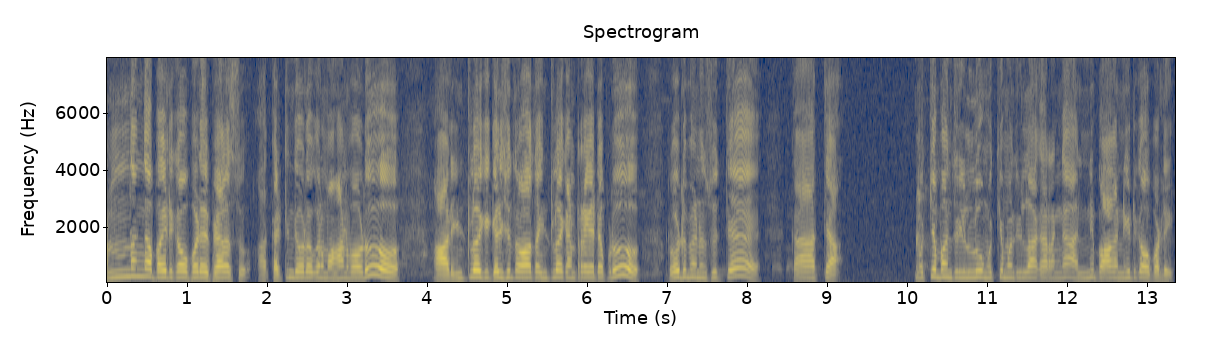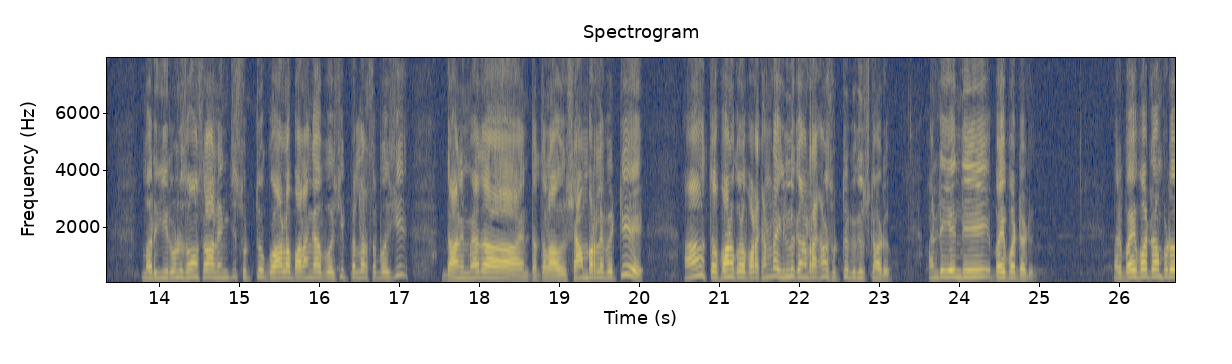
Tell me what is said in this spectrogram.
అందంగా బయటకు అవపడే ప్యాలెస్. ఆ కట్టింది ఎవడో కానీ మహానుభావుడు. ఆడ ఇంట్లోకి గెలిచిన తర్వాత ఇంట్లోకి ఎంటర్ అయ్యేటప్పుడు రోడ్డు మీద నుంచి చూస్తే కాత్య. ముఖ్యమంత్రి ఇల్లు ముఖ్యమంత్రి ఇల్లు ఆకారంగా అన్నీ బాగా నీట్గా అవపడ్డాయి మరి ఈ రెండు సంవత్సరాల నుంచి చుట్టూ గోడ బలంగా పోసి పిల్లర్స్ పోసి దాని మీద ఇంత షాంబర్లు పెట్టి తుఫాను కూడా పడకుండా ఇల్లు కనరాకుండా చుట్టూ బిగుచుకున్నాడు అంటే ఏంది? భయపడ్డాడు. మరి భయపడ్డప్పుడు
